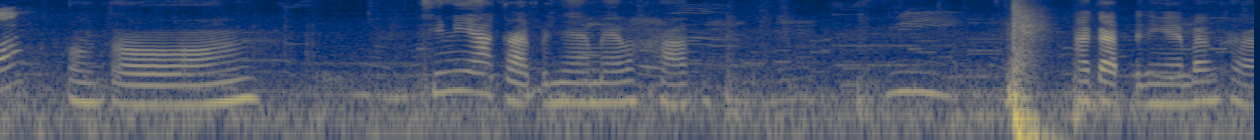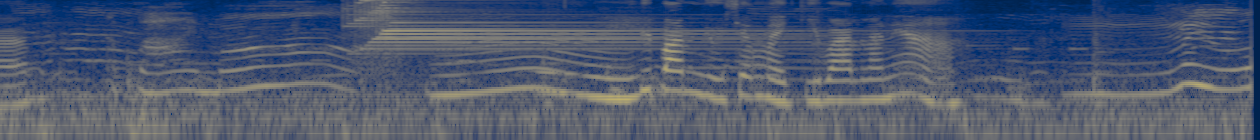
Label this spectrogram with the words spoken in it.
องตองตองที่นี่อากาศเป็นยังไงบ้างครับนี่อากาศเป็นยังไงบ้างครับสบายมากอืมพี่ปันอยู่เชียงใหม่กี่วันแล้วเนี่ยอืมไม่รู้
